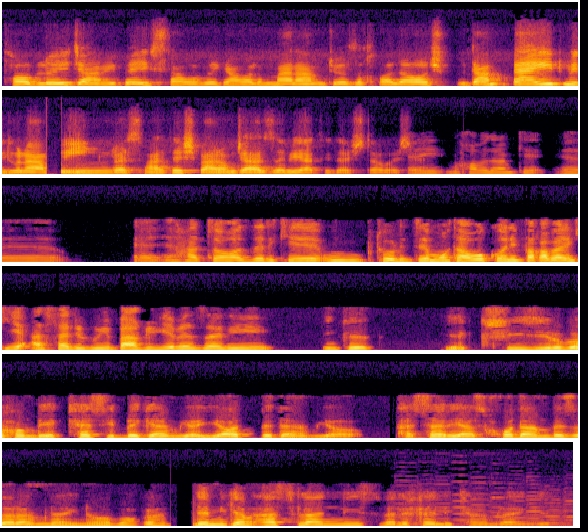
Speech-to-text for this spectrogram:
تابلوی جمعی بیستم و بگم حالا منم جز خاله آش بودم. بعید می‌دونم این قسمتش برام جذابیتی داشته باشه. می‌خوام بدونم که حتی حاضری که اون تولید محتوا کنی فقط برای اینکه یه اثری روی بقیه بذاری؟ اینکه یک چیزی رو بخوام به یک کسی بگم یا یاد بدم یا اثری از خودم بذارم نه اینا واقعا نمیگم اصلا نیست ولی خیلی کم رنگه.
